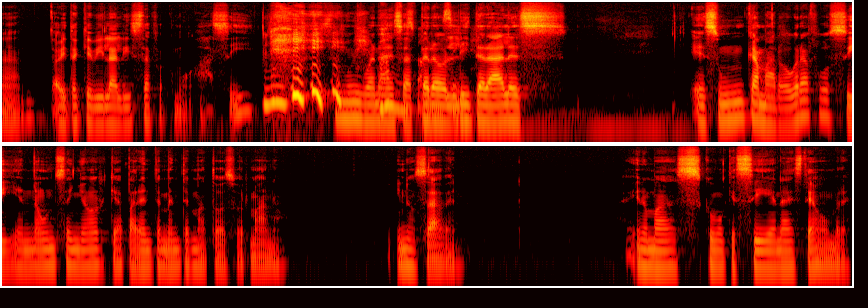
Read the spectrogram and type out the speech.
Ah, ahorita que vi la lista fue como, ah, sí, está muy buena Vamos, esa. vamos, Pero sí. literal es, es un camarógrafo siguiendo a un señor que aparentemente mató a su hermano. Y no saben. Y nomás como que siguen a este hombre.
